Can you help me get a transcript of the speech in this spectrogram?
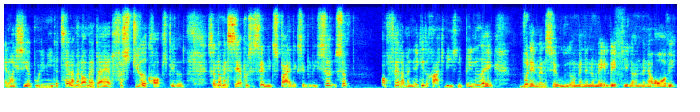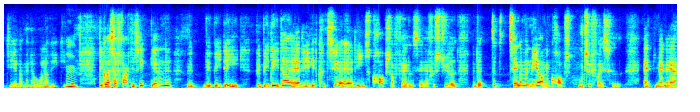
anoreksi og bulimi, der taler man om, at der er et forstyrret kropsbillede. Så når man ser på sig selv i et spejl eksempelvis, så, så opfatter man ikke et retvisende billede af, hvordan man ser ud, om man er normalvægtig, eller om man er overvægtig, eller om man er undervægtig. Mm. Det gør sig faktisk ikke gældende ved, ved BD. Ved BD der er det ikke et kriterie, at ens kropsopfattelse er forstyrret, men der, der taler man mere om en krops utilfredshed. At man er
